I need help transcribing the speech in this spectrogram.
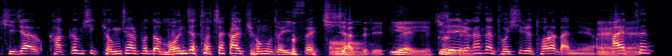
기자 가끔씩 경찰보다 먼저 도착할 경우도 있어요. 기자들이. 어. 예, 예. 기자들이 항상 도시를 돌아다녀요. 예. 하여튼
